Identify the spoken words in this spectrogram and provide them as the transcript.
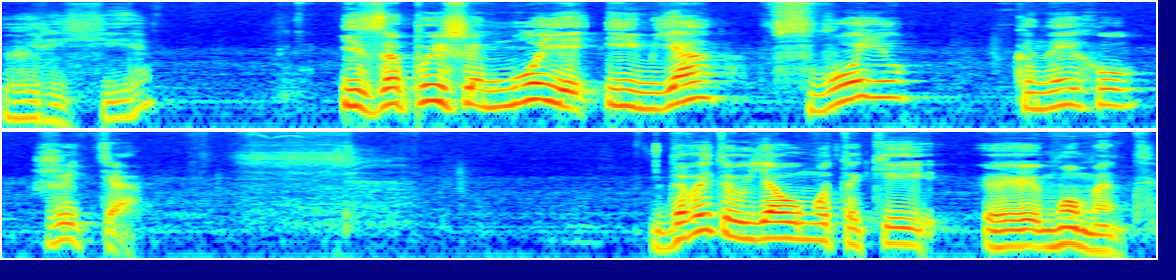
гріхи і запише моє ім'я свою книгу життя. Давайте уявимо такий е, момент.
